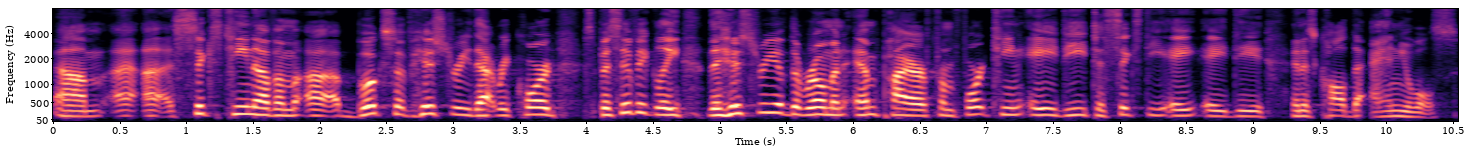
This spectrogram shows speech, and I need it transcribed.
um, uh, uh, 16 of them uh, books of history that record specifically the history of the Roman Empire from 14 AD to 68 AD, and it's called the Annuals.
